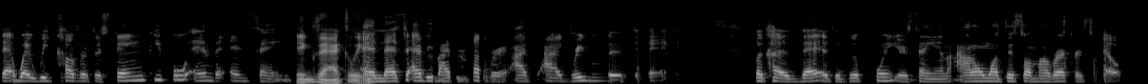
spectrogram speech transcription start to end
That way we cover the sane people and the insane. exactly And that's everybody's covered. I, I agree with that. Because that is a good point you're saying. I don't want this on my record. So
